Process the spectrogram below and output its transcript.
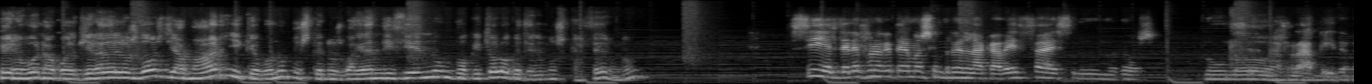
Pero bueno, a cualquiera de los dos llamar y que bueno, pues que nos vayan diciendo un poquito lo que tenemos que hacer, ¿no? Sí, el teléfono que tenemos siempre en la cabeza es el 112. 112. Es más rápido.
